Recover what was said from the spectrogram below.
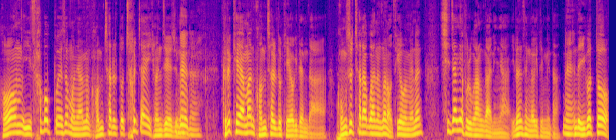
검, 이 사법부에서 뭐냐면 검찰을 또 철저하게 견제해 주는. 네, 네. 그렇게 해야만 검찰도 개혁이 된다. 공수처라고 하는 건 어떻게 보면은 시작에 불과한 거 아니냐. 이런 생각이 듭니다. 네. 근데 이것도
